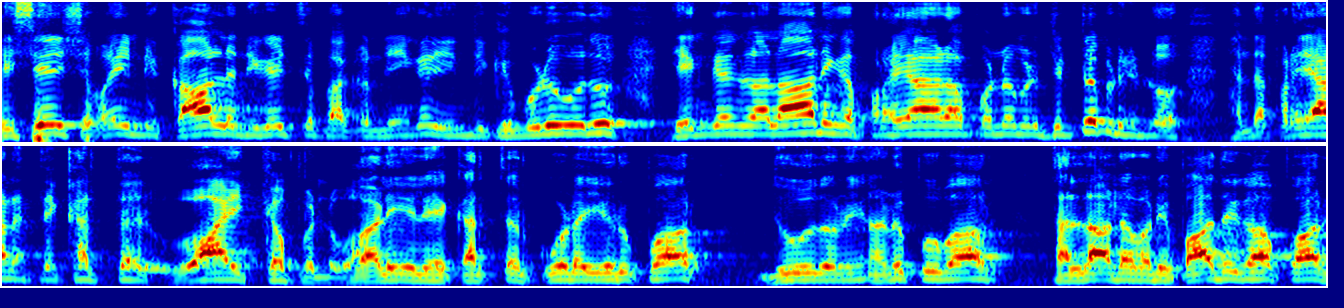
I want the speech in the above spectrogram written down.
விசேஷமாக இன்றைக்கு காலைல நிகழ்ச்சி பார்க்குற நீங்கள் இன்றைக்கு முழுவதும் எங்கெங்கெல்லாம் நீங்கள் பிரயாணம் பண்ணணும்னு திட்டமிடுகிறோம் அந்த பிரயாணத்தை கர்த்தர் வாய்க்க பண்ணுவார். வழியிலே கர்த்தர் கூட இருப்பார் தூதனை அனுப்புவார் தள்ளாதபடி பாதுகாப்பார்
